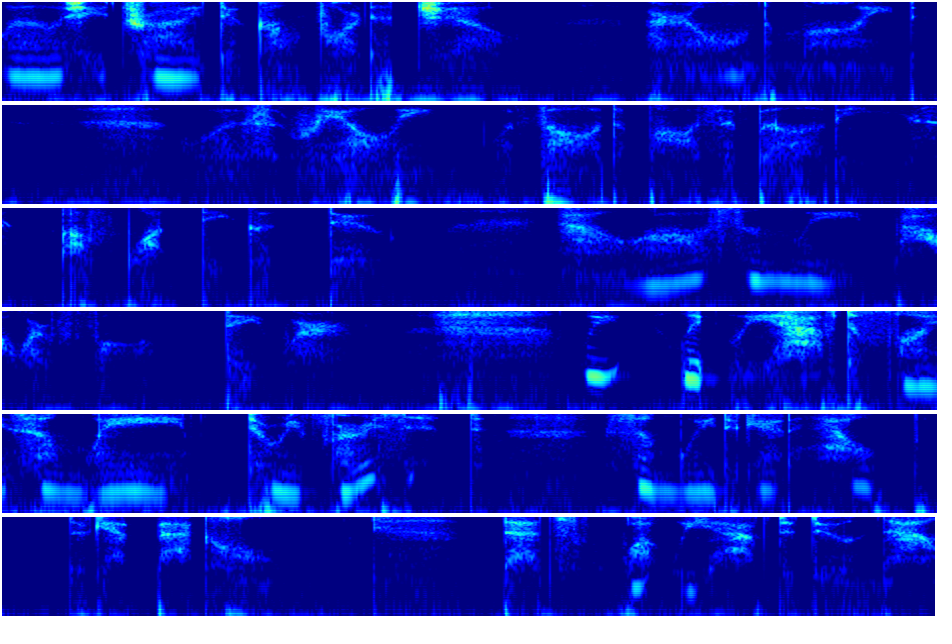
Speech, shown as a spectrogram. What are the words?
While she tried to comfort Jill, her own mind was reeling with all the possibilities of what they could do, how awesomely powerful they were. We, we, we have to find some way to reverse it, some way to get help to get back home. That's what we have to do now.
